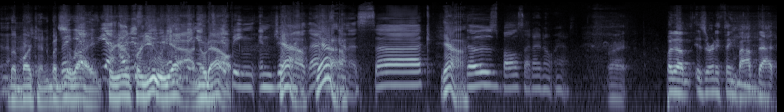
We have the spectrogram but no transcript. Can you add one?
I'm But bartender, sure. but you're yeah, right. Yeah, For you- for you, yeah, anything no in doubt. Tipping in general, Yeah, that is yeah. gonna suck. Yeah. those balls that I don't have. right. But um, is there anything, Bob, that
